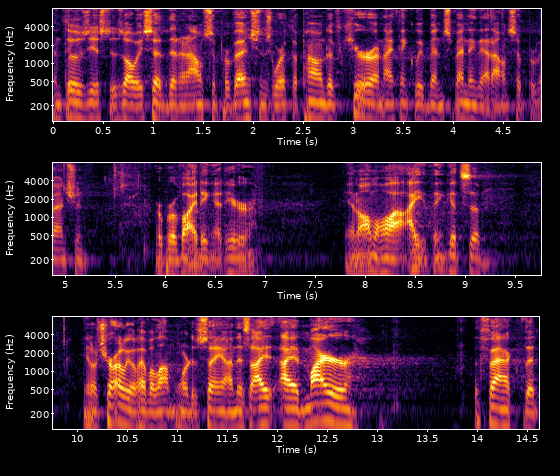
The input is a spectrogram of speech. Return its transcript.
enthusiast, has always said that an ounce of prevention is worth a pound of cure. And I think we've been spending that ounce of prevention or providing it here in Omaha. I think it's a you know, Charlie will have a lot more to say on this. I admire the fact that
